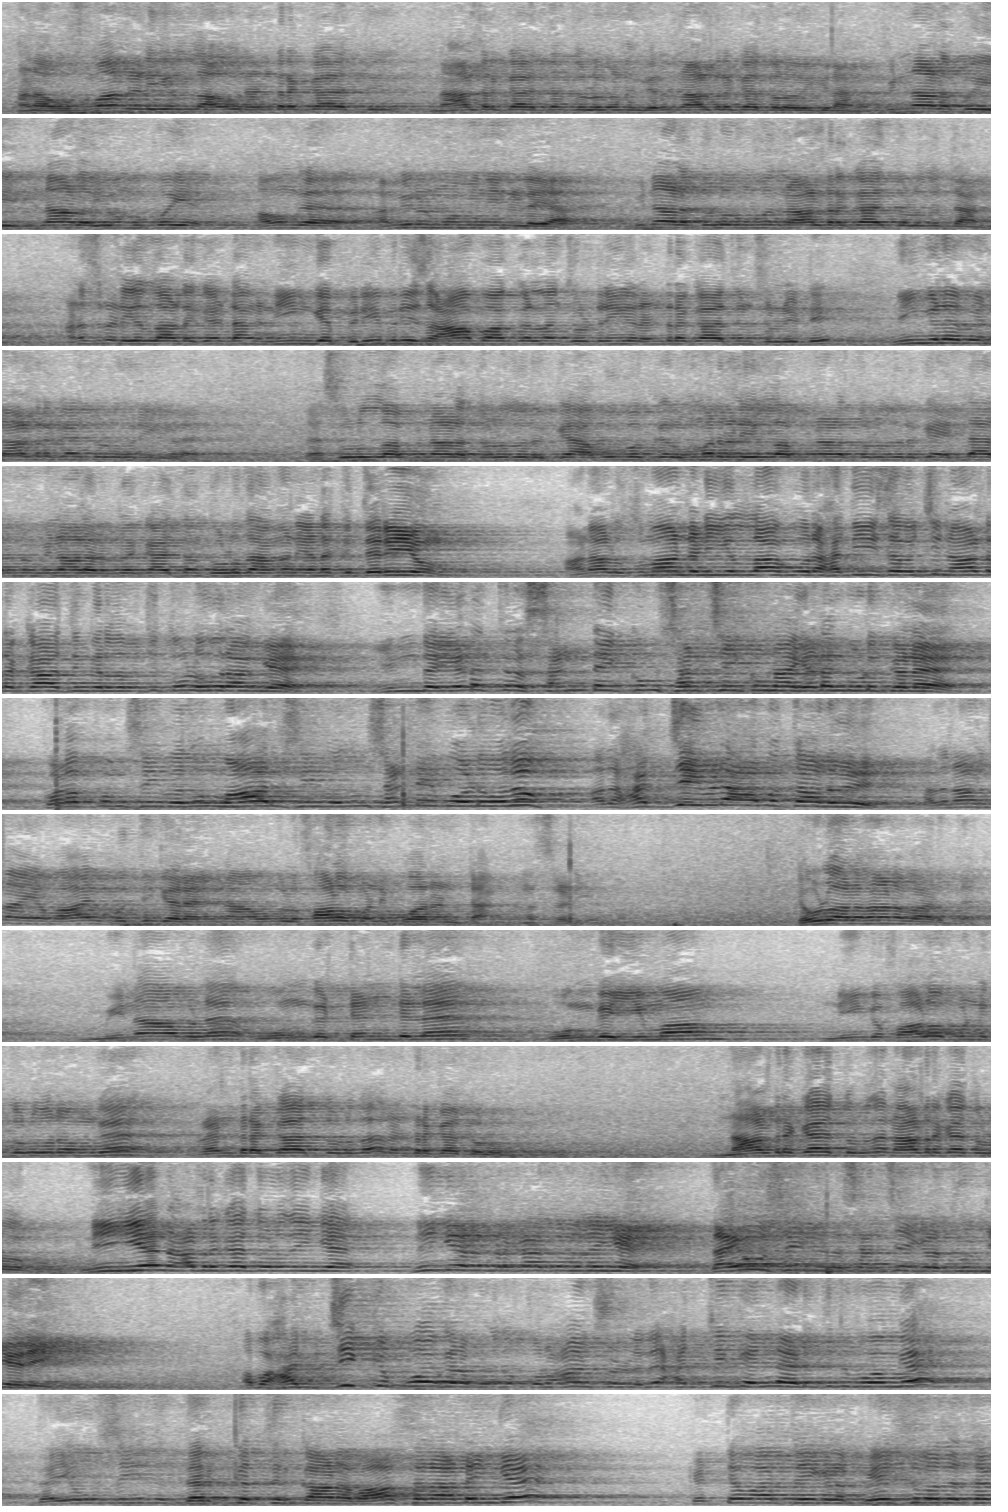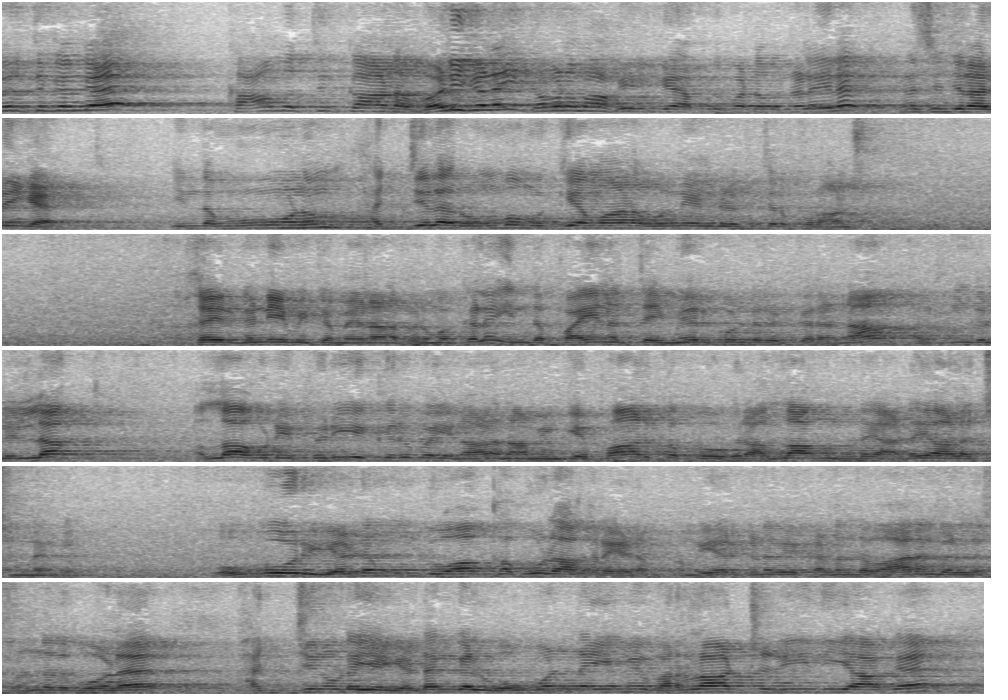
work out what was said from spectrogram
ஆனால் உஸ்மான் அலி ரெண்டரை ரெண்டு நாலரை நாலு தான் தொழுகணுங்கிறது நாலரை ரக்காத் தொலை வைக்கிறாங்க. பின்னால் போய் பின்னால் இவங்க போய் அவங்க அமீருல் மோமினின் இல்லையா? பின்னால் தொழுகும் போது நாலரை ரக்காத்து தொழுதுட்டாங்க. அனசர் அலி கேட்டாங்க நீங்கள் பெரிய பெரிய சாபாக்கள்லாம் சொல்கிறீங்க ரெண்டரை காத்துன்னு சொல்லிட்டு நீங்களே போய் நாலரை ரக்காத்து தொழுகிறீங்களே? ரசூலுல்லா பின்னால் தொழுது இருக்கேன் உமர் அலி பின்னால் பின்னால தொழுது இருக்கேன் எல்லாருமே பின்னால் ரெண்டரை காத்து தான் தொழுதாங்கன்னு எனக்கு தெரியும். ஆனால் உஸ்மான் அலி அல்லாஹ் ஒரு ஹதீஸை வச்சு நாலரை காத்துங்கிறத வச்சு தொழுகிறாங்க. இந்த இடத்துல சண்டைக்கும் சர்ச்சைக்கும் நான் இடம் கொடுக்கல. குழப்பம் செய்வதும் மாறு செய்வதும் சண்டை போடுவதும் அது ஹஜ்ஜை விட ஆபத்தானது. அதனால நான் என் வாயை பொத்திக்கிறேன். நான் அவங்கள ஃபாலோ பண்ணி போறேன்ட்டாங்க. நஸ்ரடி எவ்வளோ அழகான வார்த்தை. மினாவில் உங்கள் டெண்டில் உங்கள் இமாம் நீங்கள் ஃபாலோ பண்ணி தொழுகிறவங்க ரெண்டு ரக்கா தொழுதா ரெண்டு ரக்கா தொழுவோம் நாலு ரக்கா தொழுதா நாலு ரக்கா தொழுவோம் நீங்கள் ஏன் நாலு ரக்கா தொழுதீங்க? நீங்கள் ஏன் ரெண்டு ரக்கா தொழுதீங்க? தயவு செய்து இந்த சர்ச்சைகளை தூக்கி எறி அப்போ ஹஜ்ஜிக்கு போகிற பொழுது குரான் சொல்லுது ஹஜ்ஜிக்கு என்ன எடுத்துகிட்டு போங்க? தயவு செய்து தர்க்கத்திற்கான வாசல் அடைங்க. கெட்ட வார்த்தைகளை பேசுவதை தவிர்த்துக்கங்க. காமத்திற்கான வழிகளை கவனமாக இருங்க. அப்படிப்பட்ட ஒரு நிலையில என்ன செஞ்சிடாதீங்க. இந்த மூணும் ஹஜ்ஜில் ரொம்ப முக்கியமான ஒன்று என்று திருக்குறான் சொல்லுங்க கண்ணியமிக்க மேலான பெருமக்களை இந்த பயணத்தை மேற்கொண்டிருக்கிற நாம் அலமதுல்லா அல்லாஹுடைய பெரிய கிருபையினால் நாம் இங்கே பார்க்க போகிற அல்லாஹனுடைய அடையாள சின்னங்கள். ஒவ்வொரு இடமும் துவா கபூலாகிற இடம். நம்ம ஏற்கனவே கடந்த வாரங்களில் சொன்னது போல ஹஜ்ஜினுடைய இடங்கள் ஒவ்வொன்றையுமே வரலாற்று ரீதியாக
